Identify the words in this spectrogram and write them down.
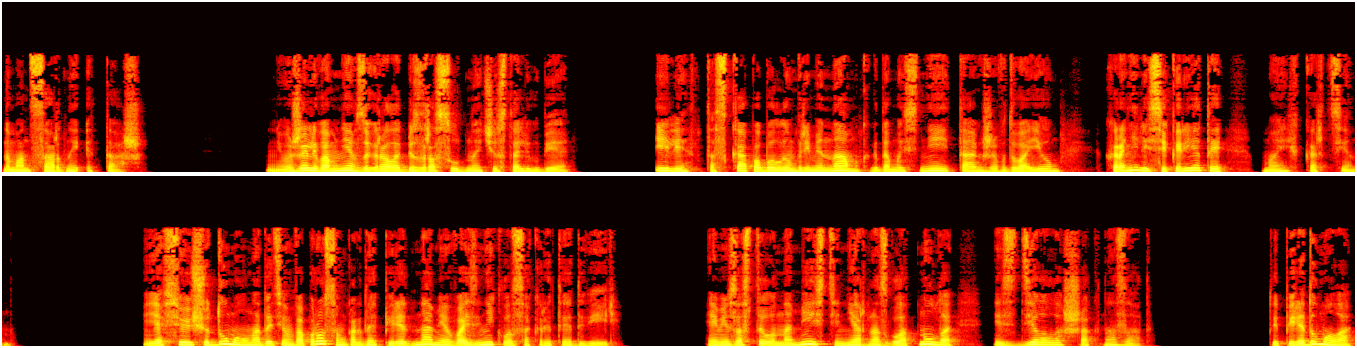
на мансардный этаж. Неужели во мне взыграло безрассудное честолюбие? Или тоска по былым временам, когда мы с ней также вдвоем – хранили секреты моих картин. Я все еще думал над этим вопросом, когда перед нами возникла закрытая дверь. Эми застыла на месте, нервно сглотнула и сделала шаг назад. «Ты передумала?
